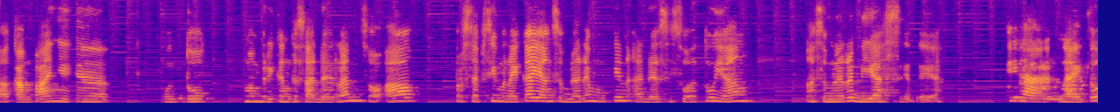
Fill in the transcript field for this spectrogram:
uh, kampanye untuk memberikan kesadaran soal persepsi mereka yang sebenarnya mungkin ada sesuatu yang uh, sebenarnya bias gitu ya. Iya. Nah itu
